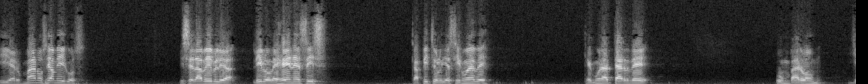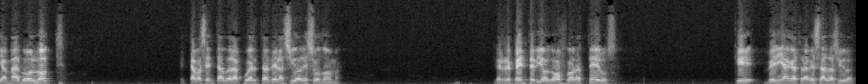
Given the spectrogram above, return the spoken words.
y hermanos y amigos, dice la Biblia, libro de Génesis, capítulo 19, que en una tarde un varón llamado Lot estaba sentado a la puerta de la ciudad de Sodoma. De repente vio dos forasteros que venían a atravesar la ciudad,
